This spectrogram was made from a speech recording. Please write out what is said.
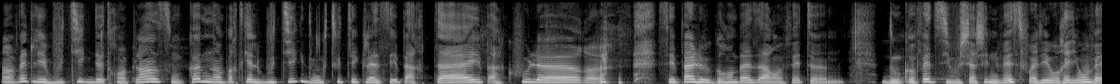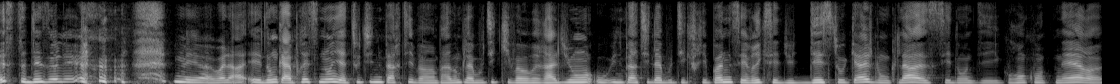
en fait, les boutiques de tremplin sont comme n'importe quelle boutique, donc tout est classé par taille, par couleur. c'est pas le grand bazar en fait. Donc en fait, si vous cherchez une veste, faut aller au rayon veste. Désolée, mais euh, voilà. Et donc après, sinon, il y a toute une partie. Ben, par exemple, la boutique qui va ouvrir à Lyon ou une partie de la boutique Fripon, c'est vrai que c'est du déstockage. Donc là, c'est dans des grands conteneurs.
